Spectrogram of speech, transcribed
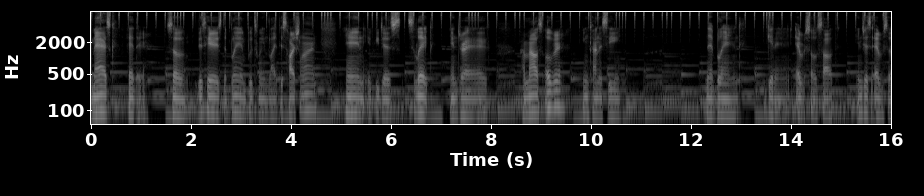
mask feather so this here is the blend between like this harsh line and if you just select and drag our mouse over you can kind of see that blend getting ever so soft and just ever so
